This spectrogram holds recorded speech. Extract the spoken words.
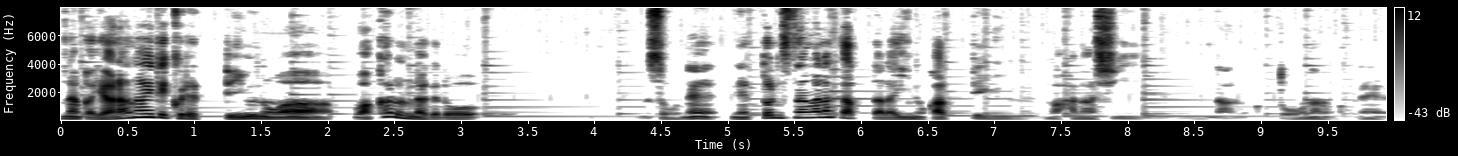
なんかやらないでくれっていうのは分かるんだけど、そうね、ネットに繋がなかったらいいのかっていう、まあ、話なのか、どうなのかね、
